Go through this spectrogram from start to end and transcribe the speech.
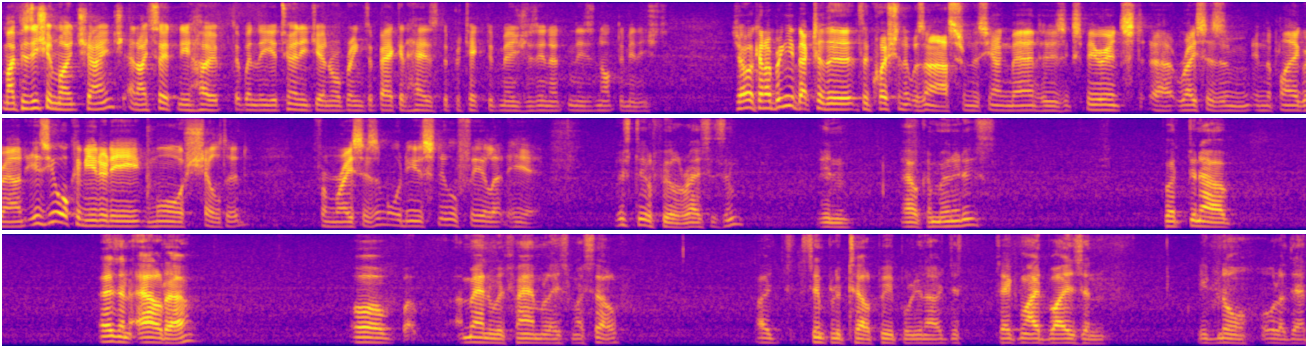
my position won't change, and I certainly hope that when the Attorney General brings it back, it has the protective measures in it and is not diminished. Joe, can I bring you back to the, the question that was asked from this young man who's experienced uh, racism in the playground? Is your community more sheltered from racism, or do you still feel it here? We still feel racism in our communities. But, you know, as an elder or a man with families myself, I simply tell people, you know, just take my advice and ignore all of that.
